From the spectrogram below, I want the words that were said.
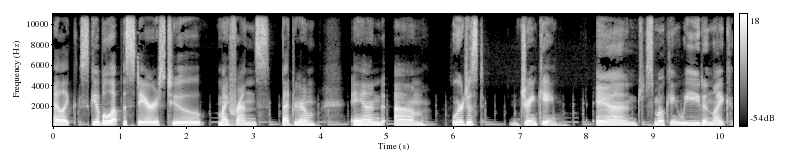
I like skibble up the stairs to my friend's bedroom and um, we're just drinking and smoking weed and like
